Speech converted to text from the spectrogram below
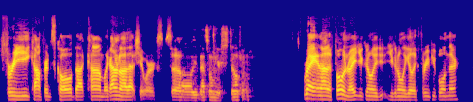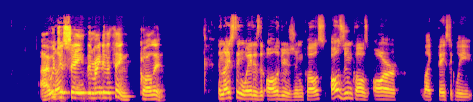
free conference call.com. Like I don't know how that shit works. So Oh, that's on your cell phone. right, and on a phone, right, you can only you can only get like 3 people in there. I would Nice. just say, then right in the thing, call in. the nice thing, Wade, is that all of your Zoom calls, all Zoom calls are like basically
